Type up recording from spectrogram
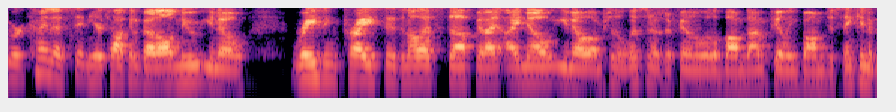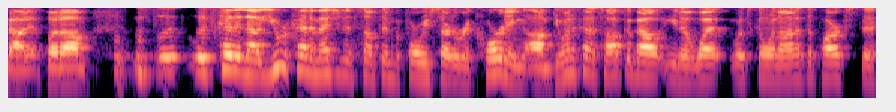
we're kind of sitting here talking about all new, you know, raising prices and all that stuff. And I, I know, you know, I'm sure the listeners are feeling a little bummed. I'm feeling bummed just thinking about it. But um, let's let's kind of now. You were kind of mentioning something before we started recording. Um, do you want to kind of talk about you know what what's going on at the parks to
